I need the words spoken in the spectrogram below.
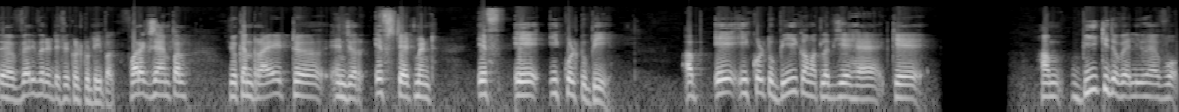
very very difficult to debug for example you can write uh, in your if statement if a equal to b اب a equal to b کا مطلب یہ ہے کہ ہم b کی جو ویلیو ہے وہ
